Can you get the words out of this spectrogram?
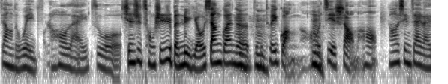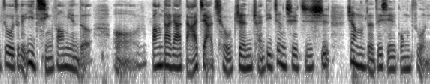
这样的位置，然后来做先是从事日本旅游相关的这个推广然后介绍嘛哈，然后现在来做这个疫情方面的呃，帮大家打假求真、传递正确知识这样的这些工作呢？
